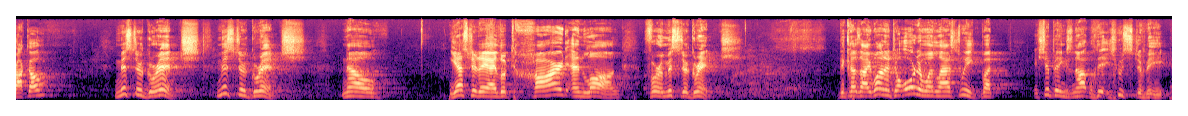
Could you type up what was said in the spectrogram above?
Rocco? Mr. Grinch. Mr. Grinch. Now, yesterday I looked hard and long for a Mr. Grinch because I wanted to order one last week, but shipping's not what it used to be.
